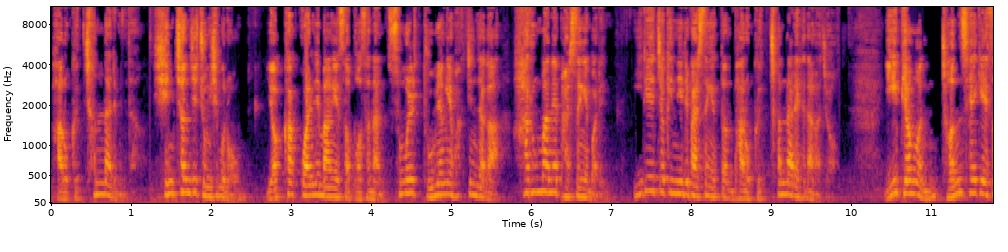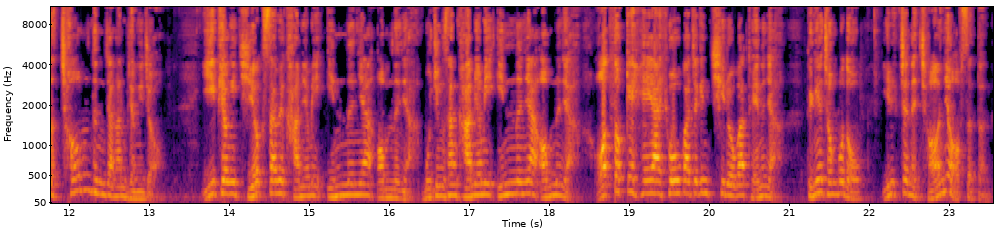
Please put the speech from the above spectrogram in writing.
바로 그 첫날입니다. 신천지 중심으로 역학관리망에서 벗어난 22명의 확진자가 하루 만에 발생해버린 이례적인 일이 발생했던 바로 그 첫날에 해당하죠. 이 병은 전 세계에서 처음 등장한 병이죠. 이 병이 지역사회 감염이 있느냐 없느냐, 무증상 감염이 있느냐 없느냐, 어떻게 해야 효과적인 치료가 되느냐 등의 정보도 일전에 전혀 없었던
